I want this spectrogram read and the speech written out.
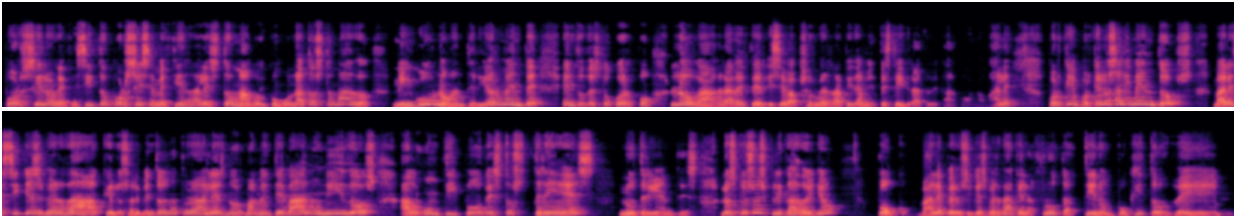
por si lo necesito, por si se me cierra el estómago y como no has tomado ninguno anteriormente, entonces tu cuerpo lo va a agradecer y se va a absorber rápidamente este hidrato de carbono. ¿Vale? ¿Por qué? Porque los alimentos, ¿vale? Sí que es verdad que los alimentos naturales normalmente van unidos a algún tipo de estos tres nutrientes. Los que os he explicado yo, poco, ¿vale? Pero sí que es verdad que la fruta tiene un poquito de,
